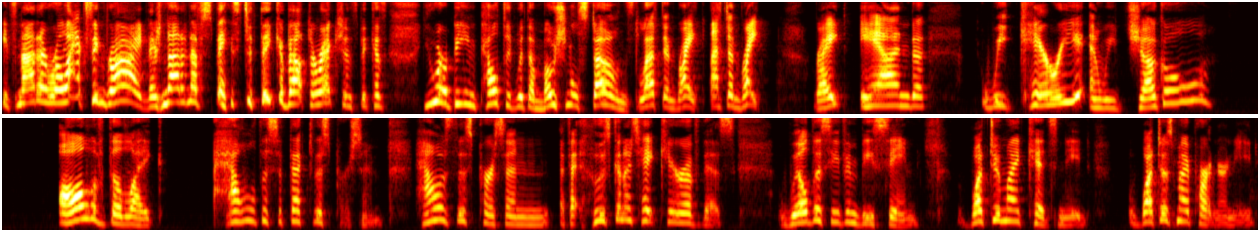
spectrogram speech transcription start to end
it's not a relaxing ride. There's not enough space to think about directions because you are being pelted with emotional stones left and right, left and right, right? And we carry and we juggle all of the like how will this affect this person? How is this person affect who's going to take care of this? Will this even be seen? What do my kids need? What does my partner need?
